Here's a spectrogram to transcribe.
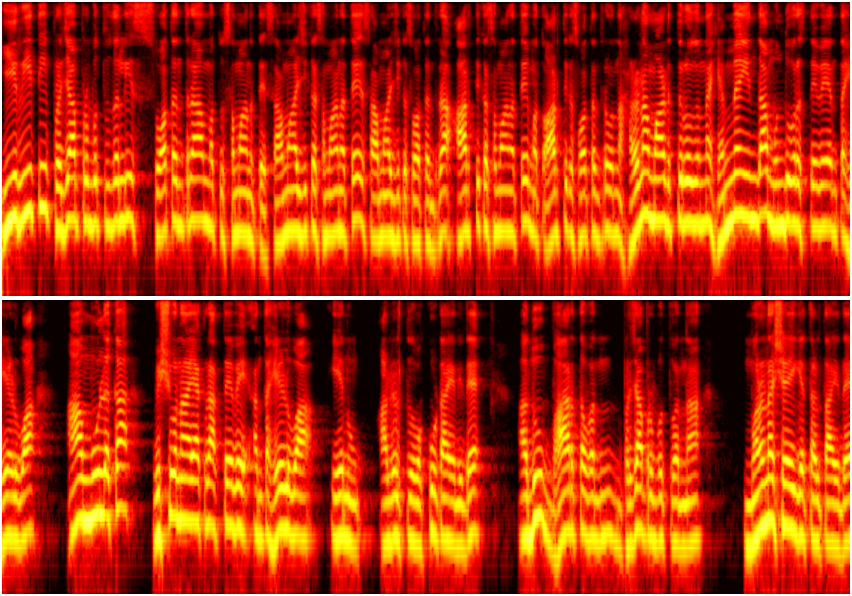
ಈ ರೀತಿ ಪ್ರಜಾಪ್ರಭುತ್ವದಲ್ಲಿ ಸ್ವಾತಂತ್ರ್ಯ ಮತ್ತು ಸಮಾನತೆ, ಸಾಮಾಜಿಕ ಸಮಾನತೆ, ಸಾಮಾಜಿಕ ಸ್ವಾತಂತ್ರ್ಯ ಆರ್ಥಿಕ ಸಮಾನತೆ ಮತ್ತು ಆರ್ಥಿಕ ಸ್ವಾತಂತ್ರ್ಯವನ್ನು ಹರಣ ಮಾಡುತ್ತಿರುವುದನ್ನು ಹೆಮ್ಮೆಯಿಂದ ಮುಂದುವರಿಸ್ತೇವೆ ಅಂತ ಹೇಳುವ, ಆ ಮೂಲಕ ವಿಶ್ವನಾಯಕರಾಗ್ತೇವೆ ಅಂತ ಹೇಳುವ ಏನು ಆಡಳಿತದ ಒಕ್ಕೂಟ ಏನಿದೆ, ಅದು ಭಾರತವನ್ನು ಪ್ರಜಾಪ್ರಭುತ್ವವನ್ನು ಮರಣಶೈಗೆ ತಳ್ತಾ ಇದೆ.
